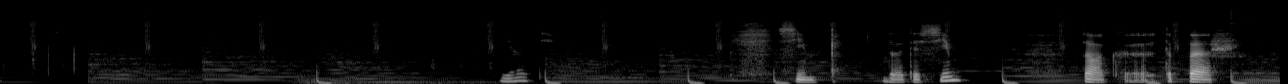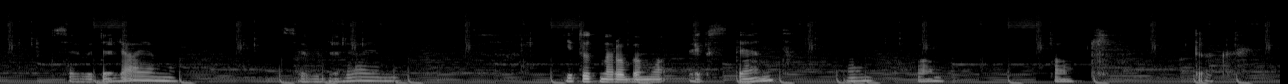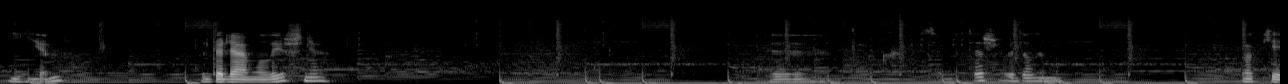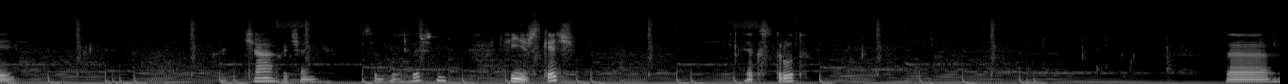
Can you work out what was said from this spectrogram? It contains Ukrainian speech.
5. 7. Давайте 7. Так, е, тепер це видаляємо. Це видаляємо. І тут ми робимо extend. Пам, пам, пам. Так, є. Видаляємо лишнє. Е, так, це ми теж видалимо. Окей. Хоча, хоча ні, це було лишнє. Фініш скетч. Екструд. Е.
